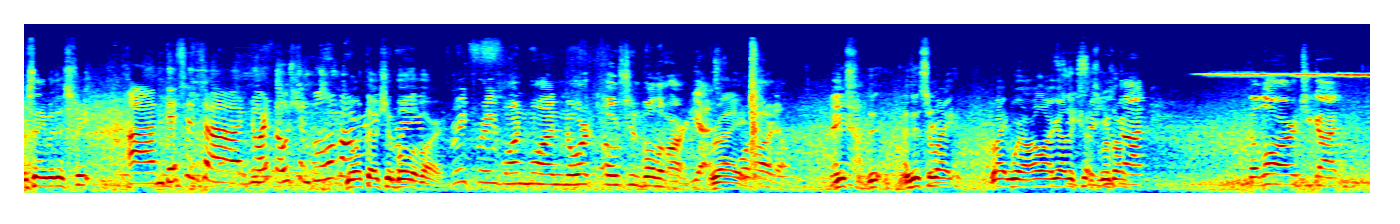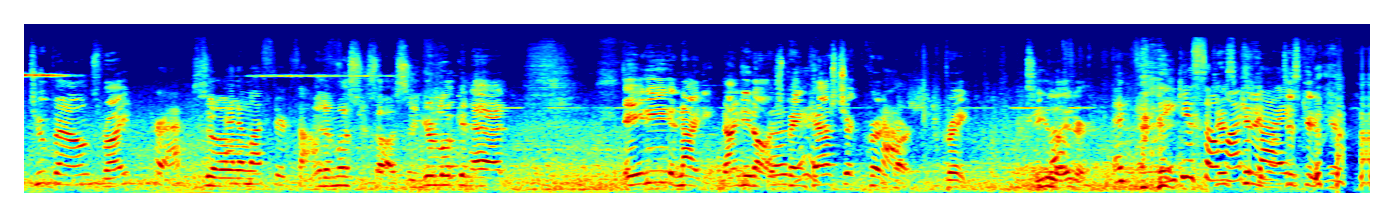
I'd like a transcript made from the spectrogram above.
what's the name of this street? Um, this is uh, North Ocean Boulevard. North Ocean Boulevard. 3311 North Ocean Boulevard. Yes. Right. Fort Lauderdale. This, Bam. th- and this is right, right where all our other See, so you are. got the large. You got two pounds, right? Correct. So- and a mustard sauce. And a mustard sauce. So you're looking at 80 and 90. 90 dollars. Paying Okay. cash, check, credit Cash. card. Great. See you later. Thank you so just much, kidding. guys. I'm just kidding. Yeah.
